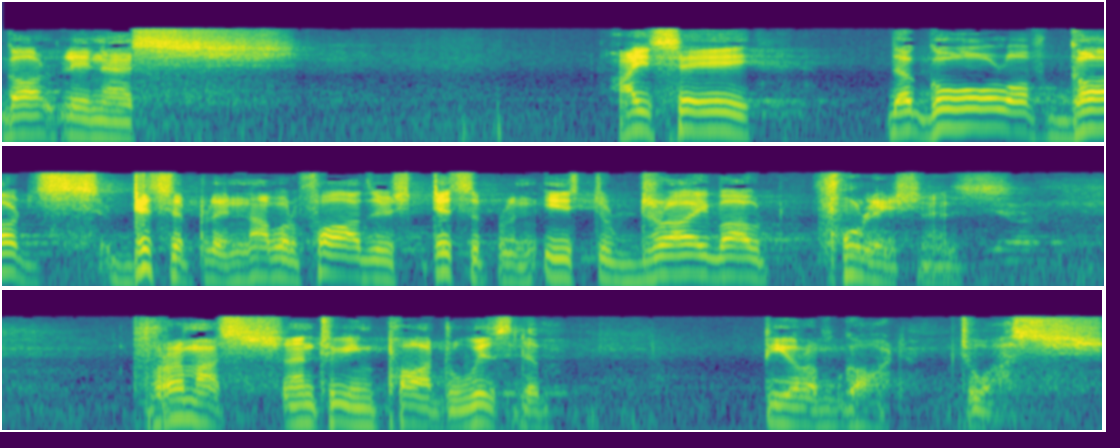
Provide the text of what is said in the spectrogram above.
godliness. I say the goal of God's discipline, our Father's discipline, is to drive out foolishness from us and to impart wisdom, fear of God to us.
